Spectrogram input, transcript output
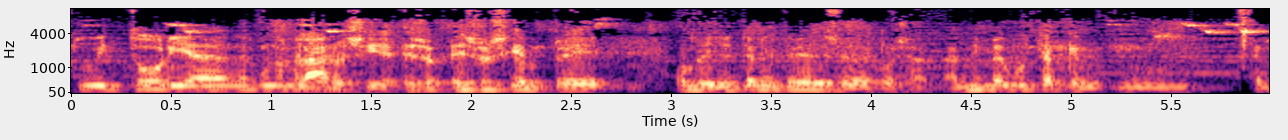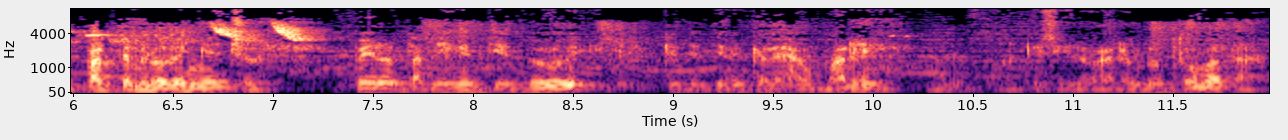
tu historia de alguna manera. Claro, sí, eso, eso siempre. Hombre, yo también te voy a decir una cosa. A mí me gusta que mm, en parte me lo den hecho, pero también entiendo que te tienen que dejar un margen, porque si no eres un autómata.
